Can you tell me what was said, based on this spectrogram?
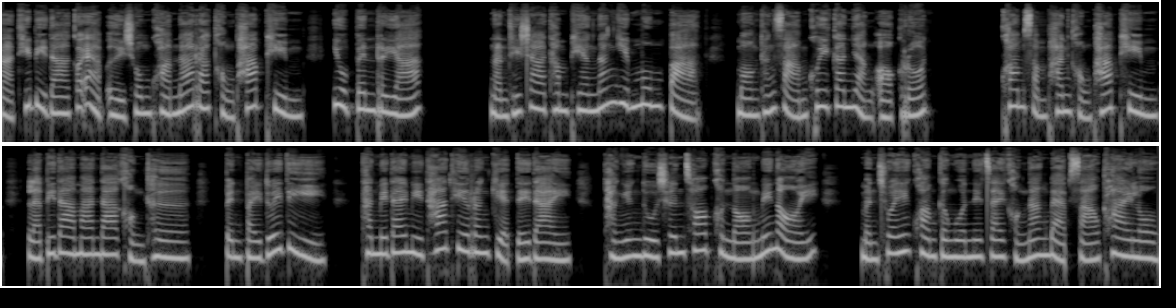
ณะที่บิดาก็แอบเอ่ยชมความน่ารักของภาพพิมพ์ อยู่เป็นระยะ นันทิชาทำเพียงนั่งยิ้มมุมปาก มองทั้งสามคุยกันอย่างออกรถ ความสัมพันธ์ของภาพพิมพ์ และบิดามารดาของเธอ เป็นไปด้วยดี ท่านไม่ได้มีท่าทีรังเกียจใด ๆ ทั้งยังดูชื่นชอบคนน้องไม่น้อย มันช่วยให้ความกังวลในใจของนางแบบสาวคลายลง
